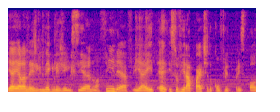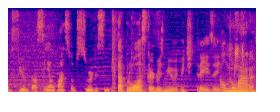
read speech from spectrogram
E aí ela neg- negligenciando a filha, e aí é- isso vira parte do conflito principal do filme. Então, assim, é um maço absurdo, assim. Tá pro Oscar 2023 aí. Ao Tomara. mínimo.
